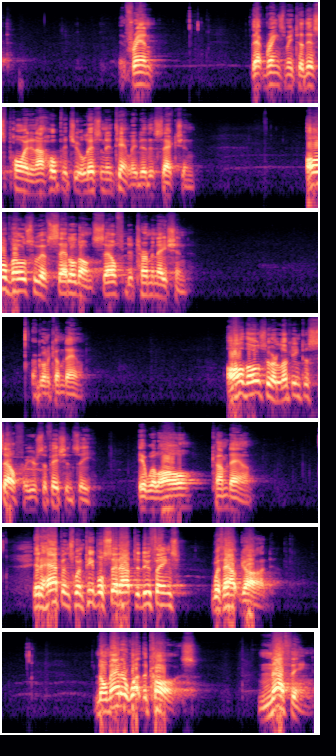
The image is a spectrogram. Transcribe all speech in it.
And friend, that brings me to this point, and I hope that you'll listen intently to this section. All those who have settled on self determination are going to come down. All those who are looking to self for your sufficiency, it will all come down. It happens when people set out to do things without God. No matter what the cause, nothing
